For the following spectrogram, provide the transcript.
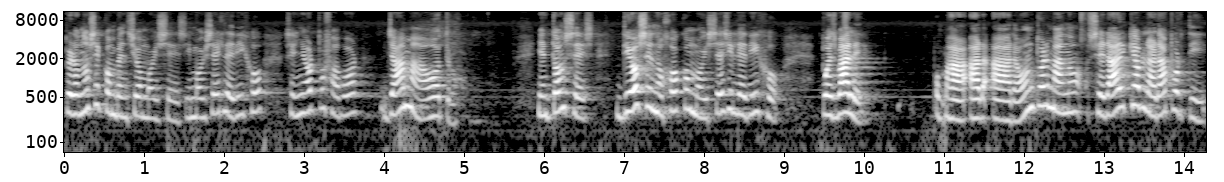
Pero no se convenció Moisés. Y Moisés le dijo, Señor, por favor, llama a otro. Y entonces Dios se enojó con Moisés y le dijo, pues vale, a Aarón tu hermano será el que hablará por ti.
